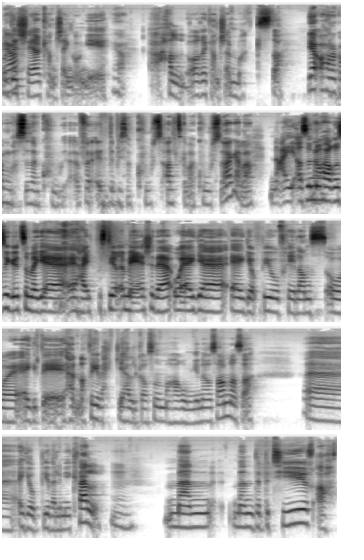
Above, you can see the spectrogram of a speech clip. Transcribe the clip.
Og Ja. det skjer kanskje en gang i halvåret, kanskje maks, da. ja, Har dere masse sånn ko... For det blir sånn kos Alt skal være kos òg, eller? Nei, altså nå høres jeg ut som jeg er, er helt bestyr. Vi er ikke det. Og jeg, eh, jeg jobber jo frilans, og jeg, det hender at jeg er vekke i helger som vi har ungene og sånn, altså. Eh, jeg jobber jo veldig mye kveld. Men, men det betyr at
